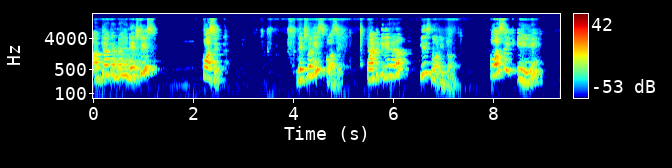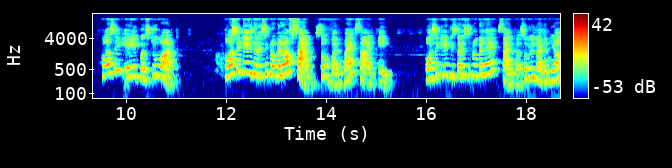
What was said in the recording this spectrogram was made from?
अब क्या करना है next is cosec next one is cosec यहाँ तक क्लियर है ना? Please note it down cosec a cosec a equals to what cosec a is the reciprocal of sin so 1 by sin a cosec a किसका reciprocal है sin का so we will write in here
